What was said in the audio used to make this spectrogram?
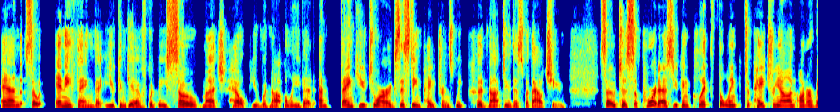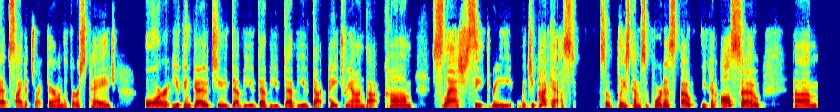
And so anything that you can give would be so much help. You would not believe it. And thank you to our existing patrons. We could not do this without you. So to support us, you can click the link to Patreon on our website. It's right there on the first page. Or you can go to www.patreon.com slash C3 Witchy Podcast. So please come support us. Oh, you can also um,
